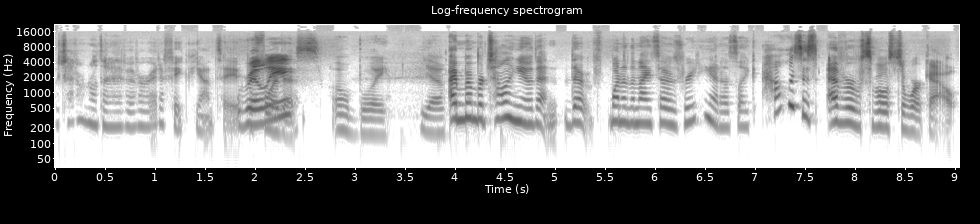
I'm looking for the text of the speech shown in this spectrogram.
which I don't know that I've ever read a fake fiance. before Really? this. Oh boy. Yeah. I remember telling you that that one of the nights I was reading it, I was like, "How is this ever supposed to work out?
